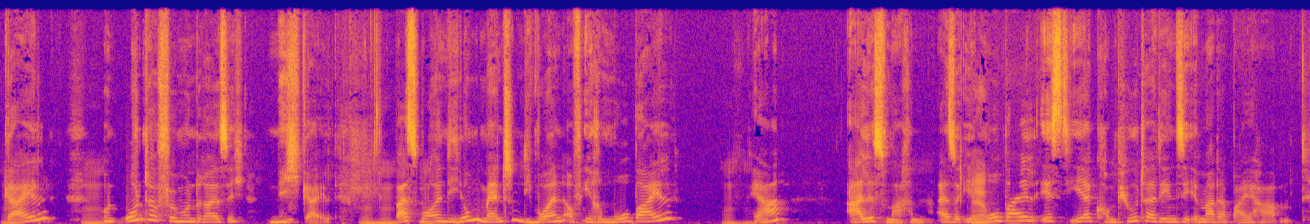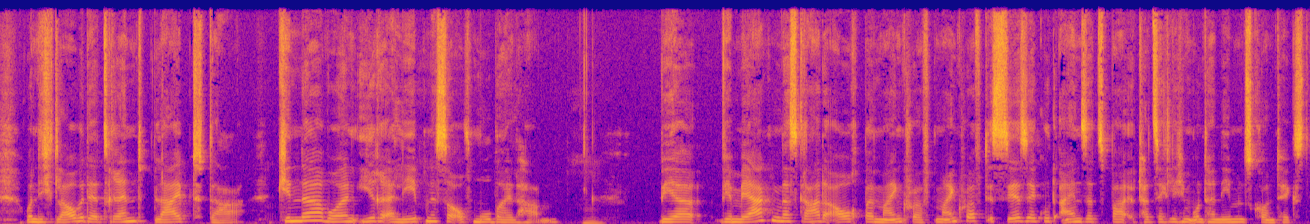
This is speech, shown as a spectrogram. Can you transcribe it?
mhm. geil mhm. und unter 35 nicht geil. Mhm. Was mhm. wollen die jungen Menschen? Die wollen auf ihrem Mobile, mhm. ja, alles machen. Also ihr ja. Mobile ist ihr Computer, den sie immer dabei haben. Und ich glaube, der Trend bleibt da. Kinder wollen ihre Erlebnisse auf Mobile haben. Wir, wir merken das gerade auch bei Minecraft. Minecraft ist sehr, sehr gut einsetzbar, tatsächlich im Unternehmenskontext.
